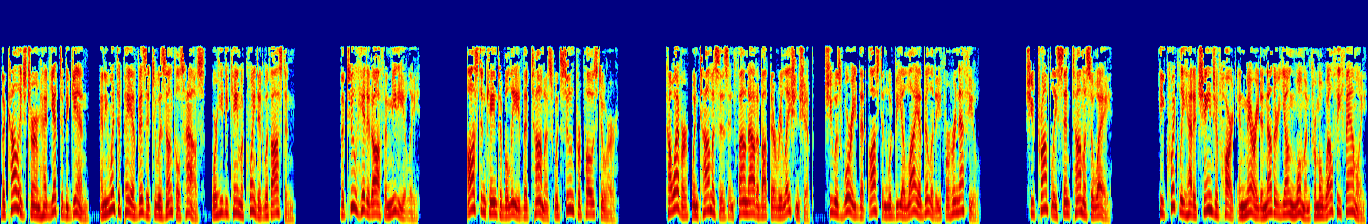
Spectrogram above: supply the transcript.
The college term had yet to begin, and he went to pay a visit to his uncle's house, where he became acquainted with Austen. The two hit it off immediately. Austen came to believe that Thomas would soon propose to her. However, when Thomas's and found out about their relationship, she was worried that Austen would be a liability for her nephew. She promptly sent Thomas away. He quickly had a change of heart and married another young woman from a wealthy family.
